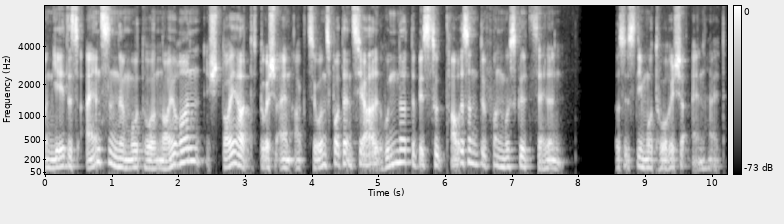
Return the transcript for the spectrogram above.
und jedes einzelne Motoneuron steuert durch ein Aktionspotential hunderte bis zu tausende von Muskelzellen. Das ist die motorische Einheit.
